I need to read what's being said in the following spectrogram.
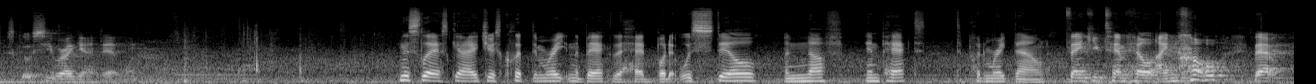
Let's go see where I got that one. And this last guy just clipped him right in the back of the head, but it was still enough impact to put him right down. Thank you, Tim Hill. I know that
